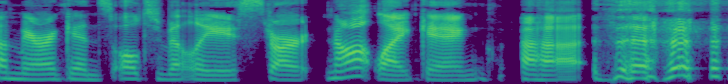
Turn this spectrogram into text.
Americans ultimately start not liking uh, the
